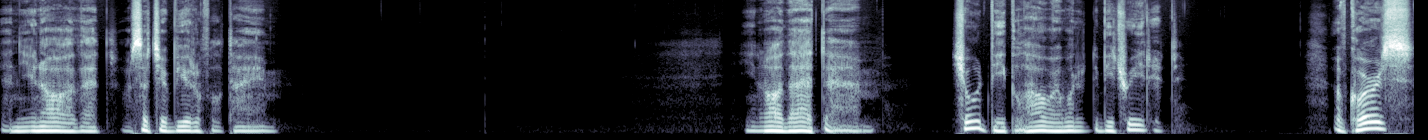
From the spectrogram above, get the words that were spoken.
and you know, that was such a beautiful time. You know, that um, showed people how I wanted to be treated. Of course,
